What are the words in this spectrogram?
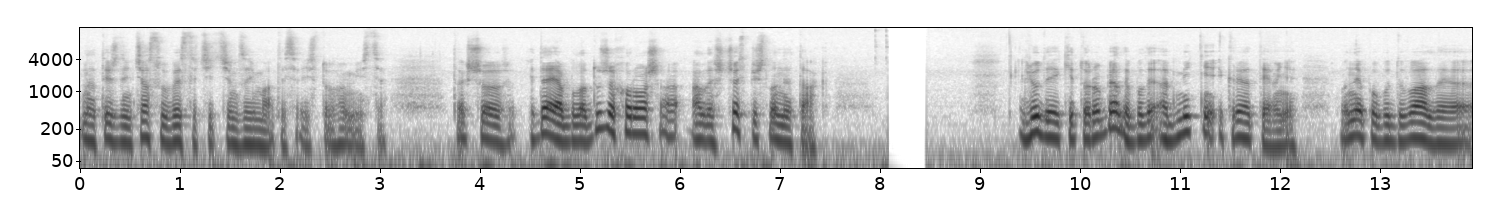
на тиждень часу вистачить чим займатися із того місця. Так що ідея була дуже хороша, але щось пішло не так. Люди, які то робили, були адмітні і креативні. Вони побудували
